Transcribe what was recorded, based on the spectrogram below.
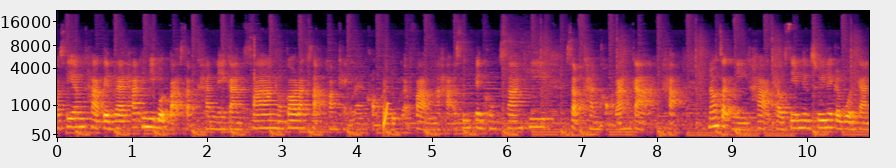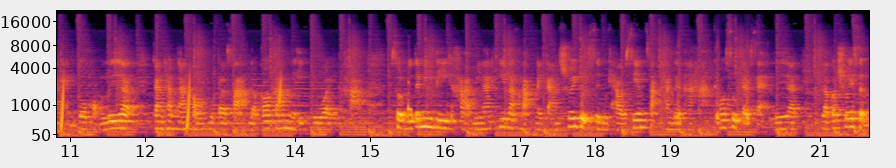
ลเซียมค่ะ เป็นแร่ธาตุที่มีบทบาทสำคัญในการสร้างแล้วก็รักษาความแข็งแรงของกระดูกและฟันนะคะ ซึ่งเป็นโครงสร้างที่สำคัญของร่างกายค่ะ นอกจากนี้ค่ะแคลเซียมยังช่วยในกระบวนการแข็งตัวของเลือด การทำงานของระบบประสาทแล้วก็กล้ามเนื้ออีกด้วยนะคะส่วนวิตามินดีค่ะ มีหน้าที่หลักๆ ในการช่วยดูดซึมแคลเซียมจากทางเดินอาหารเข้าสู่กระแสเลือด แล้วก็ช่วยเสริม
